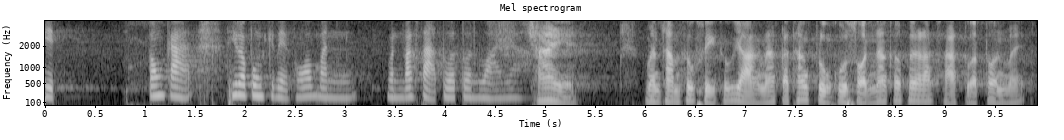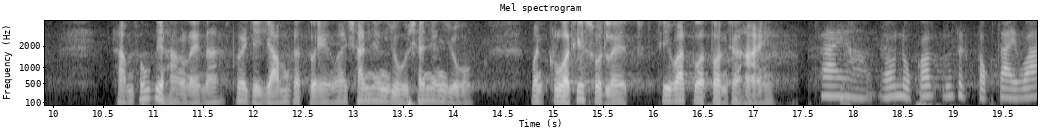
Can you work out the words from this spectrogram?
จิตต้องการที่เราปรุงกิเลสเพราะว่ามันมันรักษาตัวตนไว้อะค่ะใช่ มันทำทุกสิ่งทุกอย่างนะกระทั่งปรุงกุศลนะก็เพื่อรักษาตัวตนไว้ทำทุกอย่างเลยนะ เพื่อจะย้ำกับตัวเองว่าฉันยังอยู่ฉันยังอยู่ มันกลัวที่สุดเลยที่ว่าตัวตนจะหาย ใช่ค่ะแล้วหนูก็รู้สึกตกใจว่า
